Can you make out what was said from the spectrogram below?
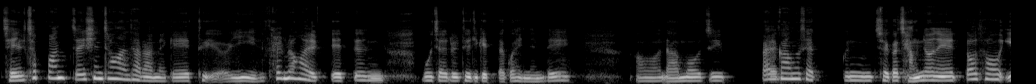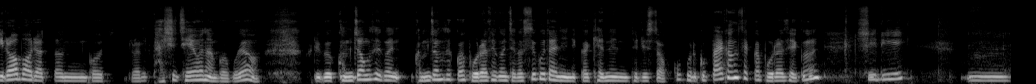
제일 첫 번째 신청한 사람에게 이 설명할 때 뜬 모자를 드리겠다고 했는데 어, 나머지 빨강색은 제가 작년에 떠서 잃어버렸던 거를 다시 재현한 거고요. 그리고 검정색은 검정색과 보라색은 제가 쓰고 다니니까 걔는 드릴 수 없고 그리고 빨강색과 보라색은 실이 음,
